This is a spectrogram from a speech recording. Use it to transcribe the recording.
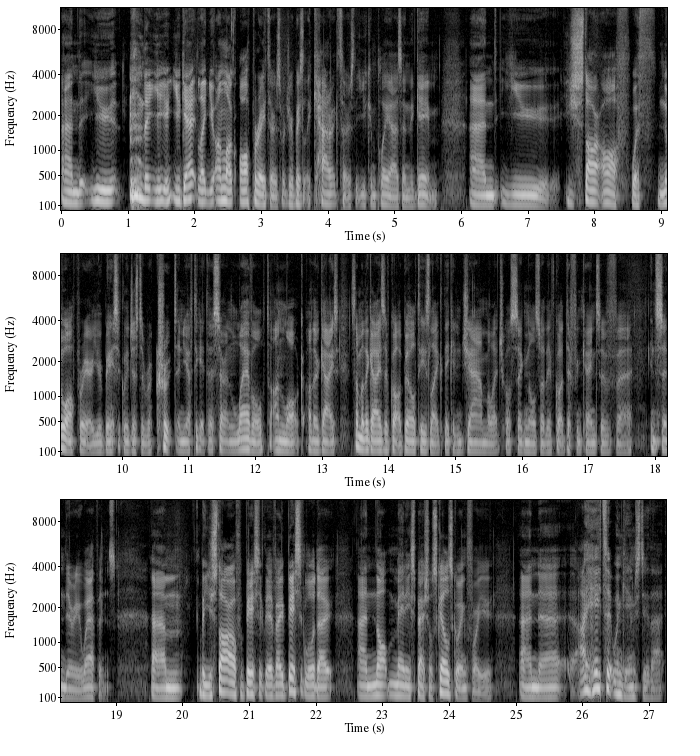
and you that you you get like you unlock operators, which are basically characters that you can play as in the game, and you you start off with no operator. You're basically just a recruit, and you have to get to a certain level to unlock other guys. Some of the guys have got abilities like they can jam electrical signals, or they've got different kinds of uh, incendiary weapons. Um, but you start off with basically a very basic loadout and not many special skills going for you. And uh, I hate it when games do that,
